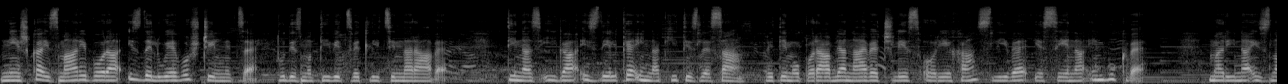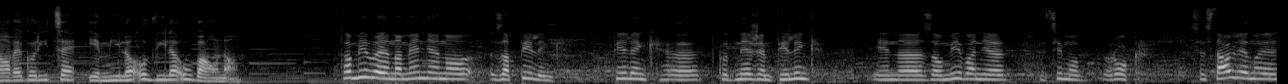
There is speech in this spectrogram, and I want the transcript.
Neška iz Maribora izdeluje voščilnice, tudi z motivi cvetlic in narave. Tina z iga izdelke in nakit iz lesa, pri tem uporablja največ les oreha, slive, jesena in bukve. Marina iz Nove Gorice je milo ovila v volno. To milo je namenjeno za piling, piling eh, kot nežen piling in eh, za umivanje recimo rok. Sestavljeno je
